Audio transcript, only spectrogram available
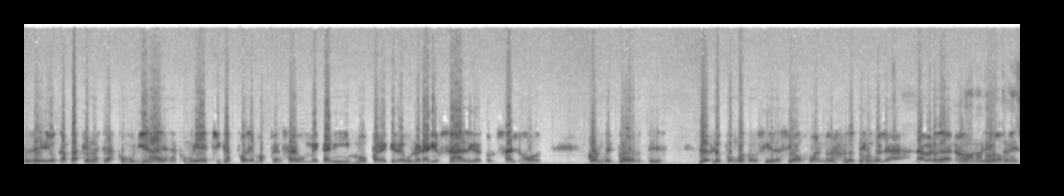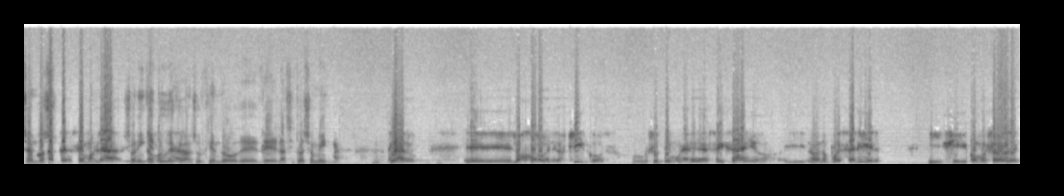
Entonces, digo, capaz que en nuestras comunidades, las comunidades chicas, podemos pensar algún mecanismo para que en algún horario salga, con salud, con deportes. Lo, lo pongo a consideración, Juan, no, no tengo la, la verdad, ¿no? No, no, no, Digo, bien, esas son- cosas pensémoslas. Son inquietudes que van surgiendo de, de la situación misma. Claro, eh, los jóvenes, los chicos. Yo tengo una nena de 6 años y no, no puede salir. Y, si como yo, de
